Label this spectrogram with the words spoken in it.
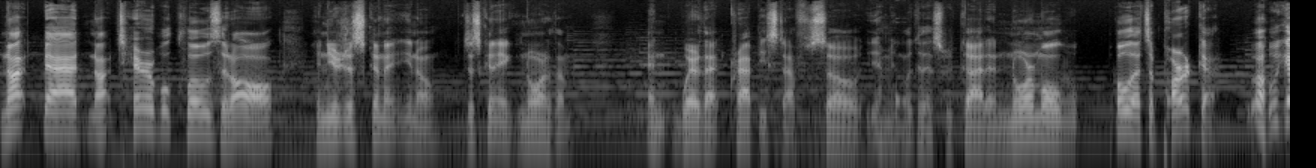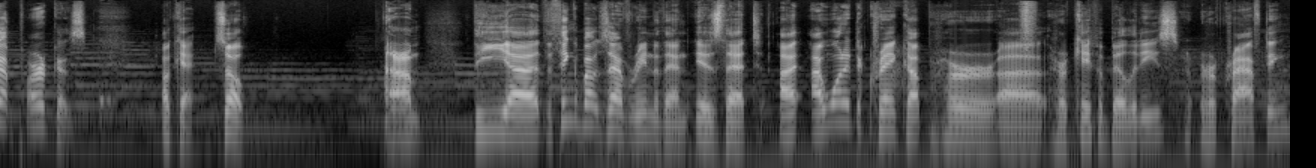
Not bad, not terrible clothes at all. And you're just gonna, you know, just gonna ignore them and wear that crappy stuff. So, I mean, look at this. We've got a normal. Oh, that's a parka. Oh, we got parkas. Okay, so, um, the uh, the thing about Zavarina then is that I, I wanted to crank up her uh, her capabilities, her crafting,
